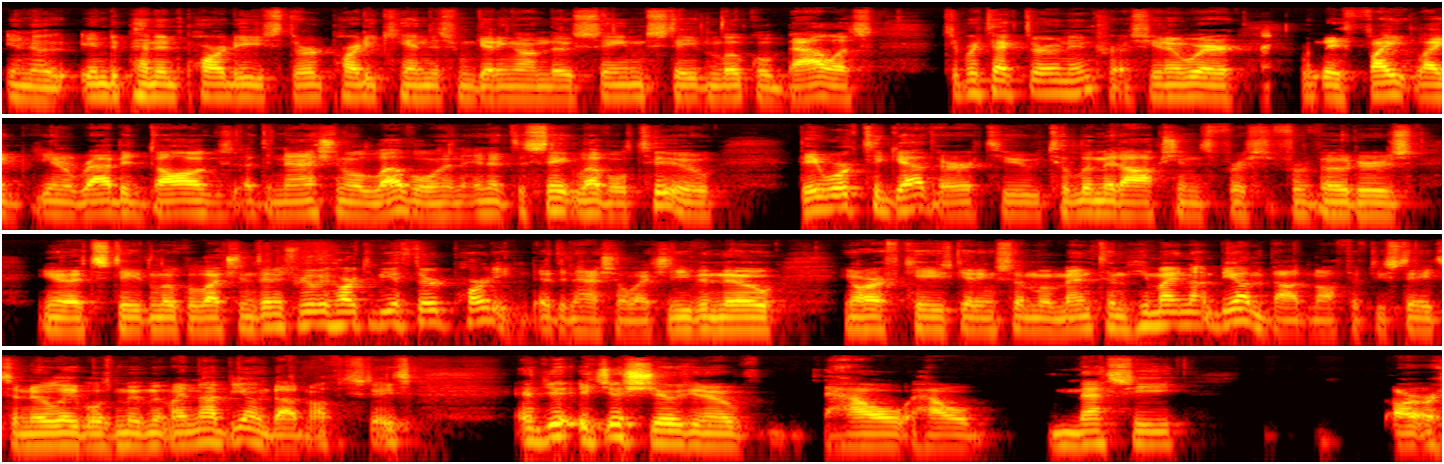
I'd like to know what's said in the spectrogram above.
you know independent parties third party candidates from getting on those same state and local ballots to protect their own interests you know where, where they fight like you know rabid dogs at the national level and, and at the state level too. They work together to to limit options for for voters you know at state and local elections. And it's really hard to be a third party at the national election even though you know rfk is getting some momentum. He might not be on the ballot in all 50 states. The no labels movement might not be on the ballot in all 50 states. And it just shows you know how how messy our, our,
